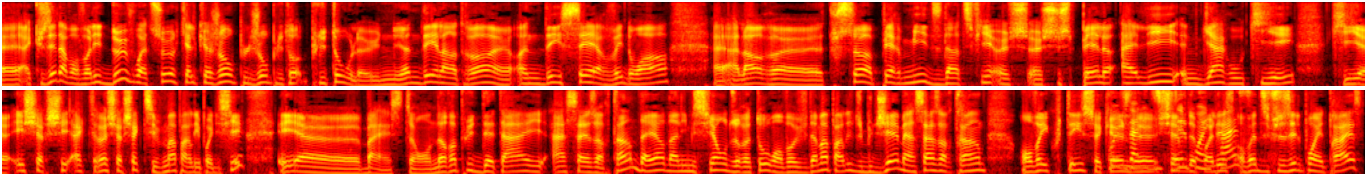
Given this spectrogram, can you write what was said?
euh, accusé d'avoir volé deux voitures quelques jours plus jours plus tôt, plus tôt là, une Hyundai Elantra, un Hyundai CRV noir. Euh, alors euh, tout ça a permis d'identifier un, un suspect, là, Ali Ngaroukié, qui euh, est cherché, act- recherché activement par les policiers. Et euh, ben, on n'aura plus de détails à 16h30. D'ailleurs, dans l'émission du retour, on va évidemment parler du budget, mais à 16h30, on va écouter ce que Oui, le chef de police, on va diffuser le point de presse.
